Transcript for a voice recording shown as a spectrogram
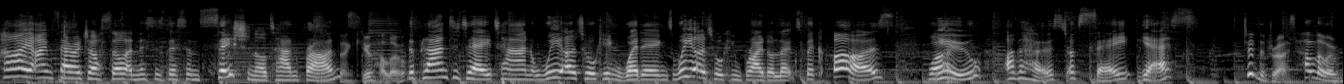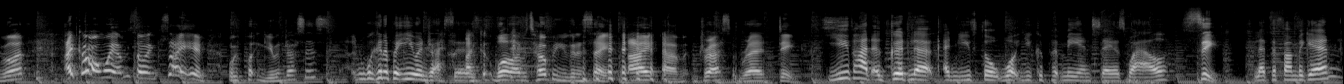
Hi, I'm Sarah Jossel, and this is the sensational Tan France. Thank you. Hello. The plan today, Tan, we are talking weddings, we are talking bridal looks because Why? you are the host of Say Yes. to the dress. Hello, everyone. I can't wait. I'm so excited. Are we putting you in dresses? We're going to put you in dresses. I well, I was hoping you were going to say, I am dress ready. You've had a good look and you've thought what you could put me in today as well. See. Let the fun begin.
